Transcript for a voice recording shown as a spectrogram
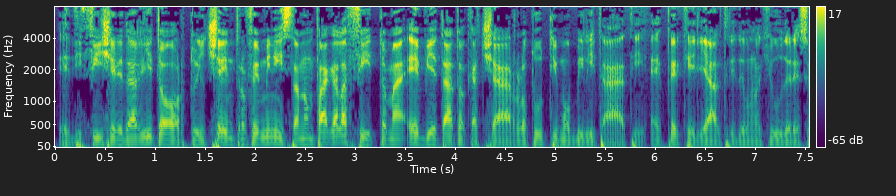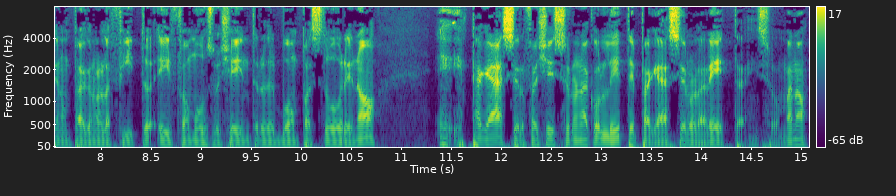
è difficile dargli torto, il centro femminista non paga l'affitto ma è vietato cacciarlo, tutti mobilitati. Eh, perché gli altri devono chiudere se non pagano l'affitto? E il famoso centro del buon pastore no? E pagassero, facessero una colletta e pagassero la retta, insomma no?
